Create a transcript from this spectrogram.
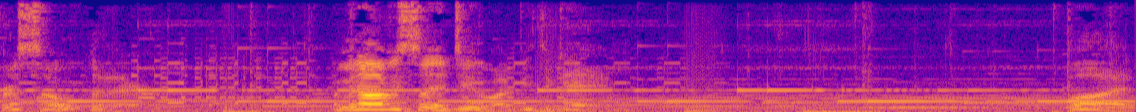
Chris over there? I mean obviously I do, I beat the game. But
